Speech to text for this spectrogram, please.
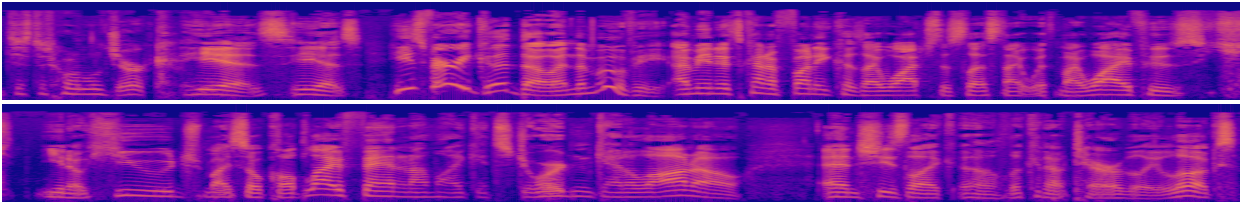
just a total jerk. He is. He is. He's very good though in the movie. I mean, it's kind of funny because I watched this last night with my wife, who's you know huge my so-called life fan, and I'm like, it's Jordan Catalano, and she's like, oh, look at how terrible he looks.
